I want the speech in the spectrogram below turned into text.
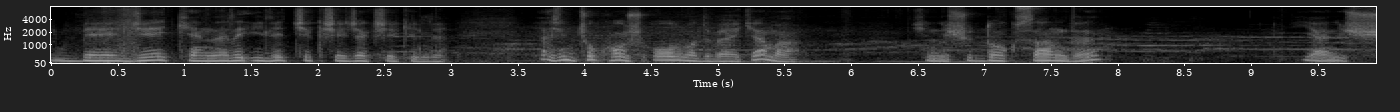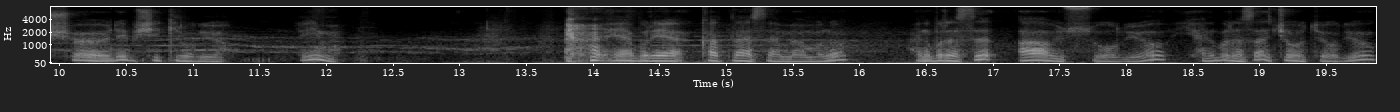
BC kenarı ile çıkışacak şekilde. Ya şimdi çok hoş olmadı belki ama şimdi şu 90'dı. Yani şöyle bir şekil oluyor. Değil mi? Eğer buraya katlarsam ben bunu hani burası A üssü oluyor. Yani burası açıortay oluyor.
